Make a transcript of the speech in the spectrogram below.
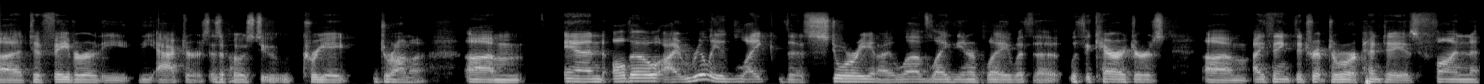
uh, to favor the the actors as opposed to create drama. Um, and although I really like the story and I love like the interplay with the with the characters, um, I think the trip to Rura Penthe is fun.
